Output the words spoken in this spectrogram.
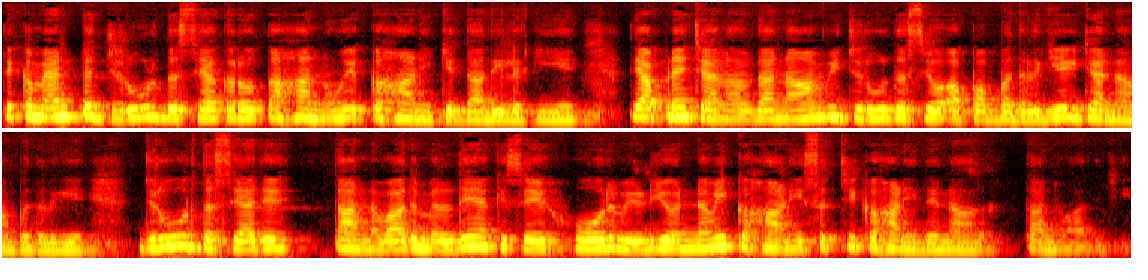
ਤੇ ਕਮੈਂਟ ਜਰੂਰ ਦੱਸਿਆ ਕਰੋ ਤੁਹਾਨੂੰ ਇਹ ਕਹਾਣੀ ਕਿੱਦਾਂ ਦੀ ਲੱਗੀ ਏ ਤੇ ਆਪਣੇ ਚੈਨਲ ਦਾ ਨਾਮ ਵੀ ਜਰੂਰ ਦੱਸਿਓ ਆਪਾਂ ਬਦਲੀਏ ਜਾਂ ਨਾ ਬਦਲੀਏ। ਜਰੂਰ ਦੱਸਿਆ ਜੇ। ਧੰਨਵਾਦ। ਮਿਲਦੇ ਆ ਕਿਸੇ ਹੋਰ ਵੀਡੀਓ ਨਵੀਂ ਕਹਾਣੀ, ਸੱਚੀ ਕਹਾਣੀ ਦੇ ਨਾਲ। ਧੰਨਵਾਦ ਜੀ।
